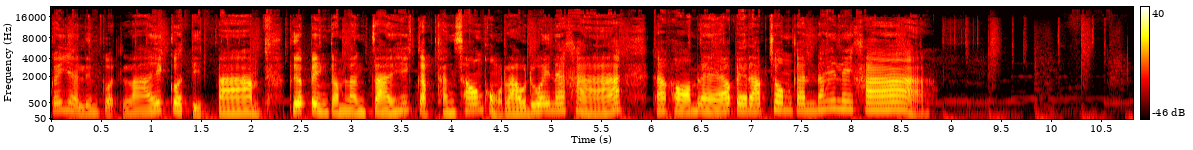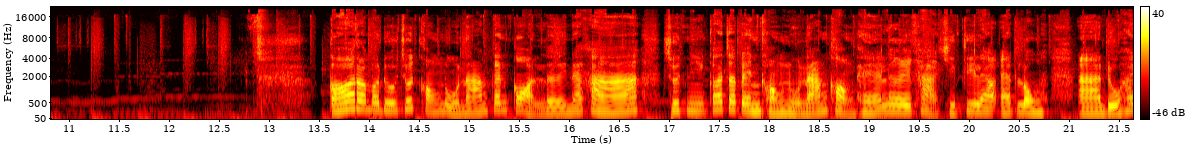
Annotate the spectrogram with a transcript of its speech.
ก็อย่าลืมกดไลค์กดติดตาม เพื่อเป็นกำลังใจให้กับทางช่องของเราด้วยนะคะ ถ้าพร้อมแล้วไปรับชมกันได้เลยค่ะ ก็เรามาดูชุดของหนูน้ำกันก่อนเลยนะคะ ชุดนี้ก็จะเป็นของหนูน้ำของแท้เลยค่ะ คลิปที่แล้วแอดลงดูให้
